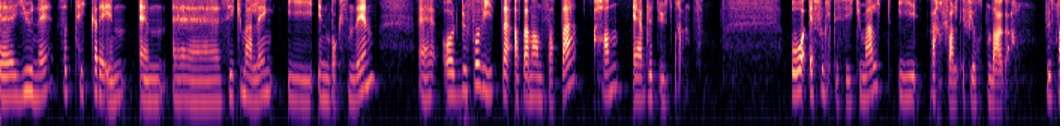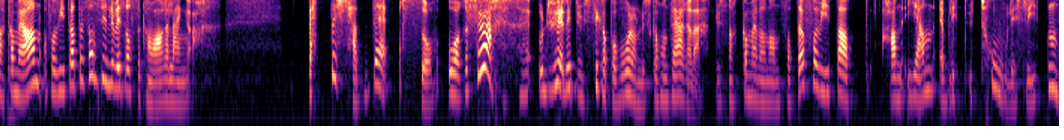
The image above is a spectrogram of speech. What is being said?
Eh, så tikker det inn en eh, sykemelding i innboksen din, eh, og du får vite at den ansatte han er blitt utbrent og er fulltidssykemeldt i hvert fall i 14 dager. Du snakker med han og får vite at det sannsynligvis også kan vare lenger. Dette skjedde også året før, og du er litt usikker på hvordan du skal håndtere det. Du snakker med den ansatte og får vite at han igjen er blitt utrolig sliten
